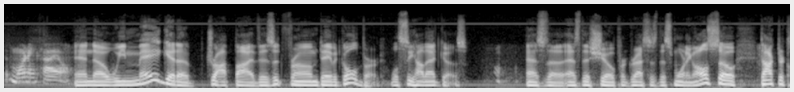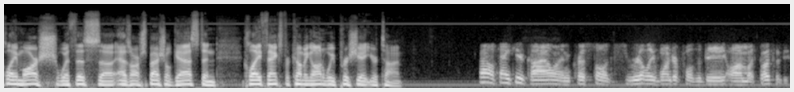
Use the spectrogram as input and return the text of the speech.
Good morning, Kyle. And uh, we may get a drop by visit from David Goldberg. We'll see how that goes as the as this show progresses this morning. Also, Dr. Clay Marsh with us uh, as our special guest. And Clay, thanks for coming on. We appreciate your time. Well, thank you, Kyle and Crystal. It's really wonderful to be on with both of you.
